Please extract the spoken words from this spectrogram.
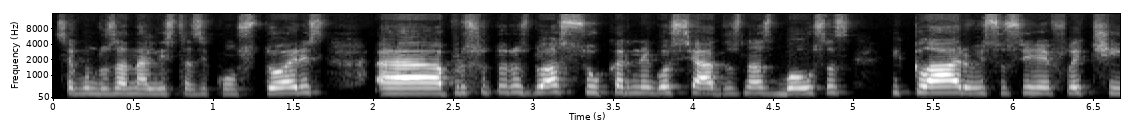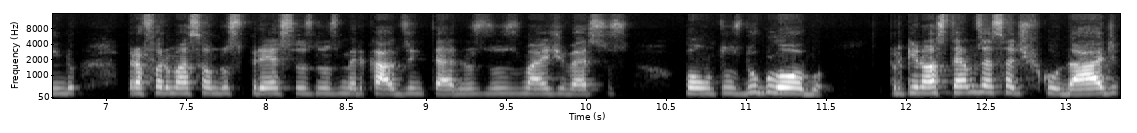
segundo os analistas e consultores, uh, para os futuros do açúcar negociados nas bolsas, e, claro, isso se refletindo para a formação dos preços nos mercados internos dos mais diversos pontos do globo. Porque nós temos essa dificuldade,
